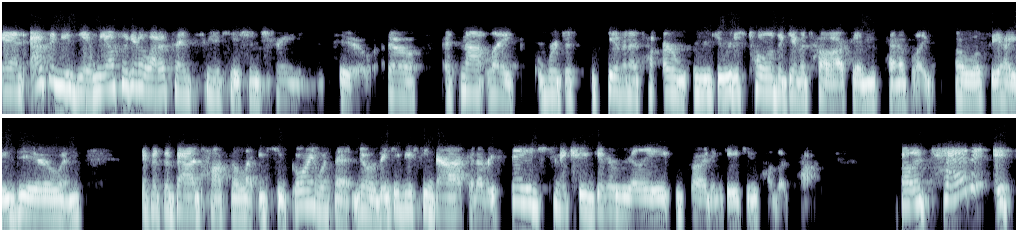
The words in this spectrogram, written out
And at the museum, we also get a lot of science communication training too. So it's not like we're just given a talk, or we're just told to give a talk and kind of like, oh, we'll see how you do. And if it's a bad talk, they'll let you keep going with it. No, they give you feedback at every stage to make sure you give a really good, engaging public talk. But with TED, it's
